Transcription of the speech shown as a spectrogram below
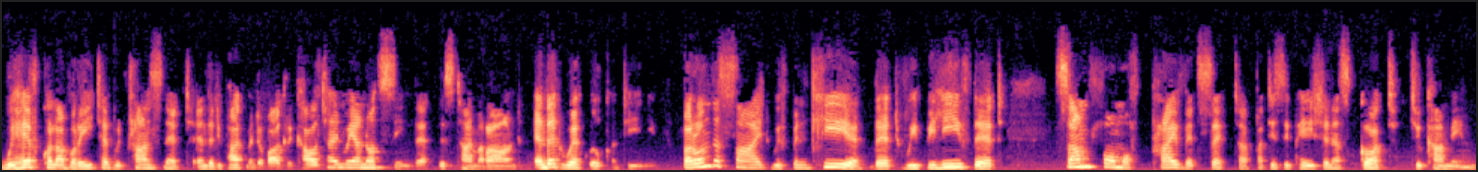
We have collaborated with Transnet and the Department of Agriculture, and we are not seeing that this time around. And that work will continue. But on the side, we've been clear that we believe that some form of private sector participation has got to come in.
